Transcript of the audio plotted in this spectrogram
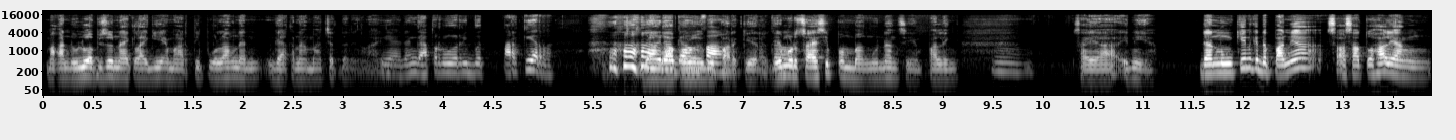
makan dulu habis itu naik lagi MRT pulang dan nggak kena macet dan yang lain. Iya dan nggak perlu ribut parkir. Nggak perlu ibu gampang. parkir. Jadi Betul. menurut saya sih pembangunan sih yang paling Hmm. Saya ini ya. Dan mungkin ke depannya salah satu hal yang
